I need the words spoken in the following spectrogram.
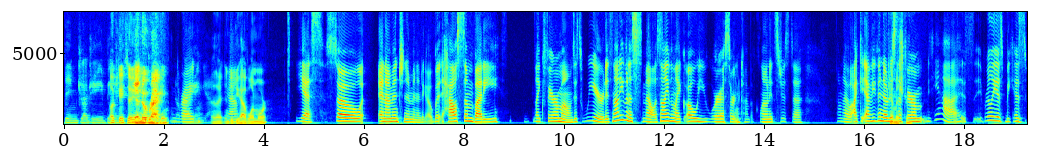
being judgy. Being Okay, so yeah, no bragging. No Right. bragging, yeah. And, then- and Yeah. did you have one more? Yes. So, and I mentioned a minute ago, but how somebody like pheromones, it's weird. It's not even a smell. It's not even like, oh, you wear a certain kind of clone. It's just a, I don't know. I, have even noticed Chemistry? the pheromone. Yeah, it's, it really is because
